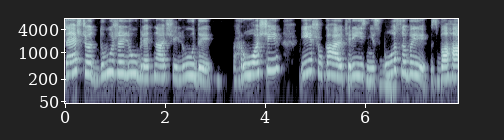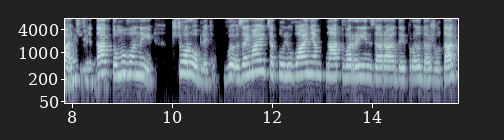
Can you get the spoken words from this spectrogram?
Те, що дуже люблять наші люди гроші і шукають різні способи збагачення. Так, тому вони що роблять? В- Займаються полюванням на тварин заради продажу, так?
